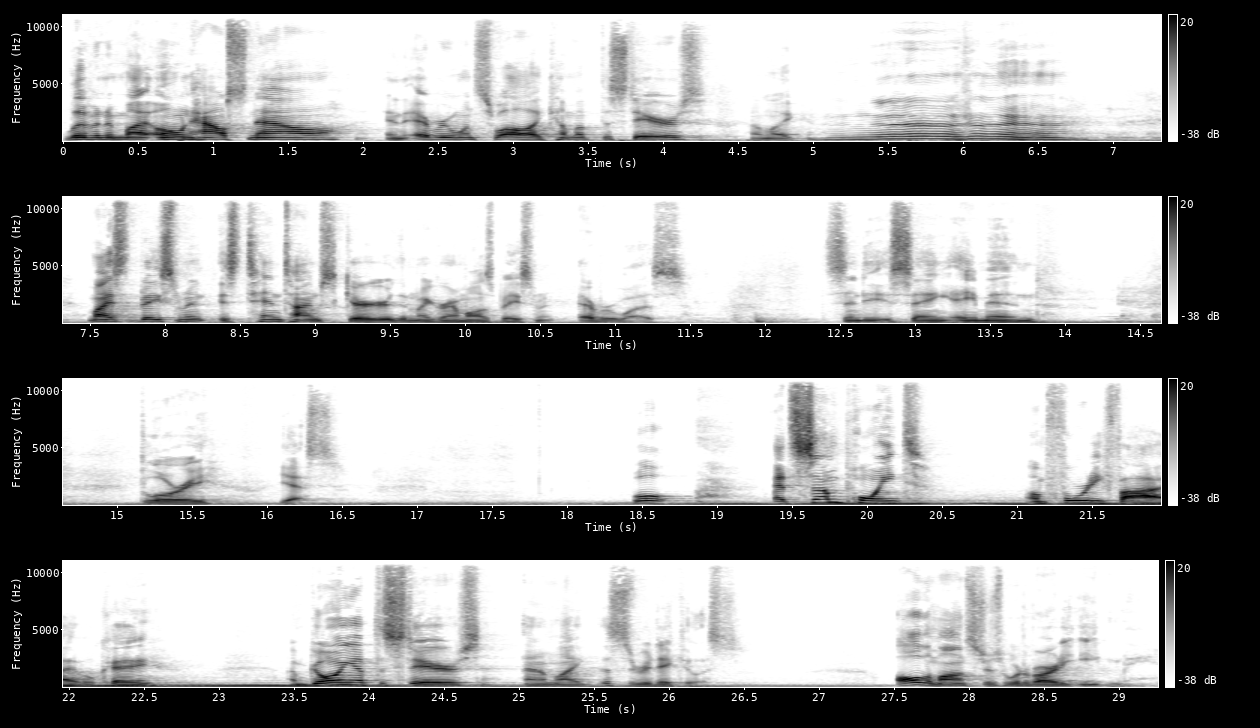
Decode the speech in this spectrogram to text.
Living in my own house now, and every once in a while I come up the stairs, I'm like, my basement is 10 times scarier than my grandma's basement ever was. Cindy is saying amen glory? Yes. Well, at some point, I'm 45, okay? I'm going up the stairs, and I'm like, this is ridiculous. All the monsters would have already eaten me.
